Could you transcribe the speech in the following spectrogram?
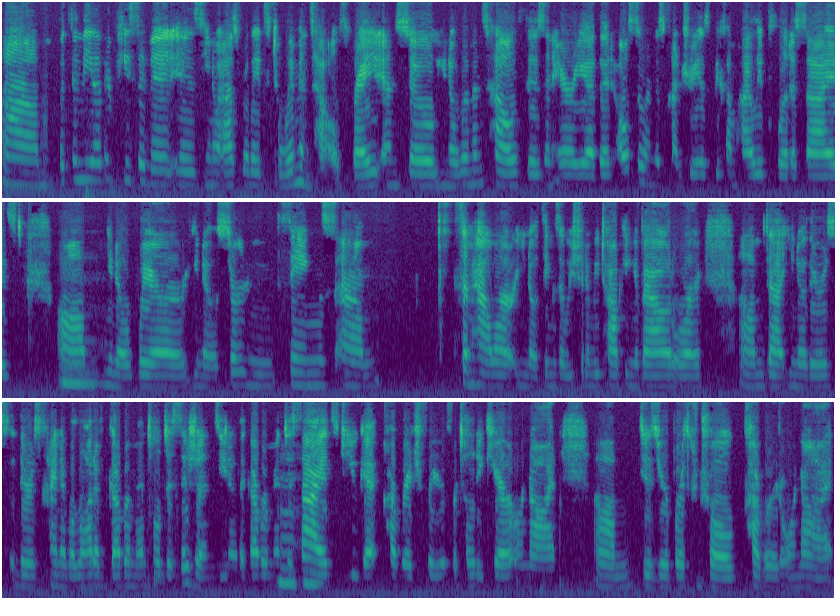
Um, but then the other piece of it is you know as relates to women's health right? And so you know women's health is an area that also in this country has become highly politicized um, mm. you know where you know certain things um, somehow are you know things that we shouldn't be talking about or um, that you know there's there's kind of a lot of governmental decisions you know the government mm-hmm. decides do you get coverage for your fertility care or not? Um, is your birth control covered or not?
